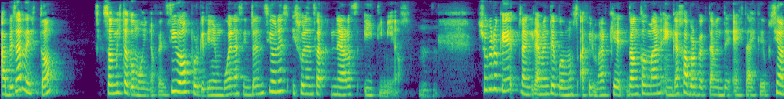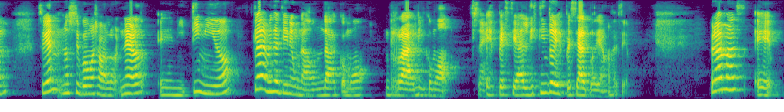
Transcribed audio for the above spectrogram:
A pesar de esto, son vistos como inofensivos porque tienen buenas intenciones y suelen ser nerds y tímidos. Yo creo que tranquilamente podemos afirmar que Dunkelman encaja perfectamente en esta descripción. Si bien no sé si podemos llamarlo nerd eh, ni tímido, claramente tiene una onda como rara y como especial, distinto y especial podríamos decir. Pero además, eh,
